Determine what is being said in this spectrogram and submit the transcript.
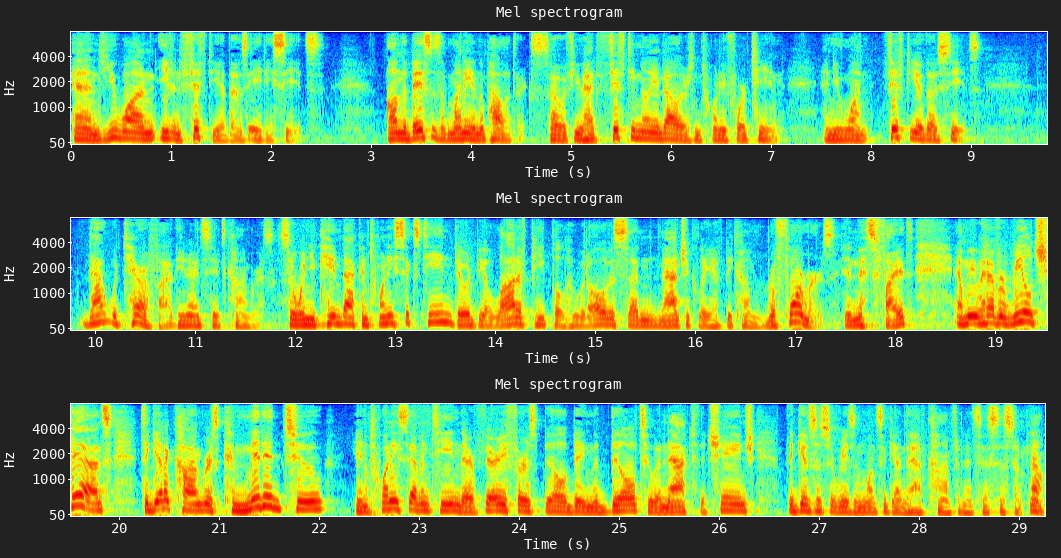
and you won even 50 of those 80 seats on the basis of money in the politics. So if you had $50 million in 2014 and you won 50 of those seats, that would terrify the United States Congress. So when you came back in 2016, there would be a lot of people who would all of a sudden magically have become reformers in this fight, and we would have a real chance to get a Congress committed to in 2017, their very first bill being the bill to enact the change that gives us a reason once again to have confidence in the system. Now,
